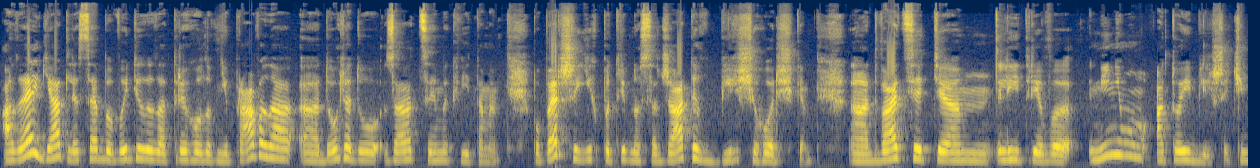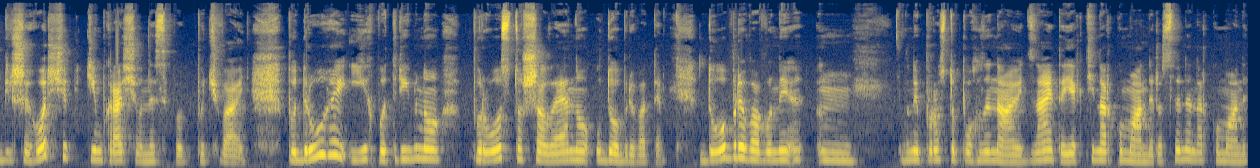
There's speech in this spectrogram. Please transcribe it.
Але я для себе виділила три головні правила е, догляду за цими квітами. По-перше, їх потрібно саджати в більші горщики. Е, 20 ем, літрів мінімум, а то і більше. Чим більше горщик, тим краще вони себе почувають. По-друге, їх потрібно просто шалено удобрювати. Добрива вони. Вони просто поглинають, знаєте, як ті наркомани, рослини наркомани.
